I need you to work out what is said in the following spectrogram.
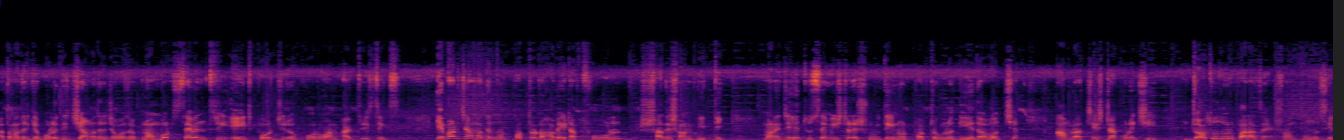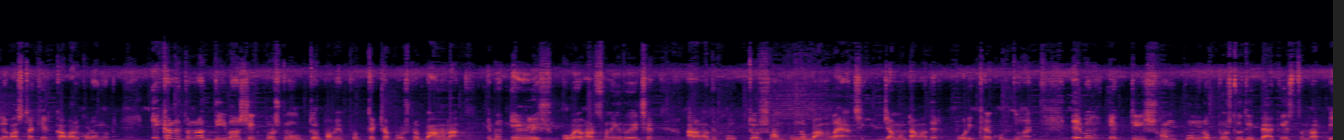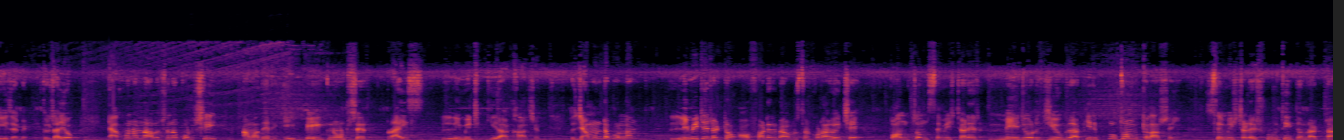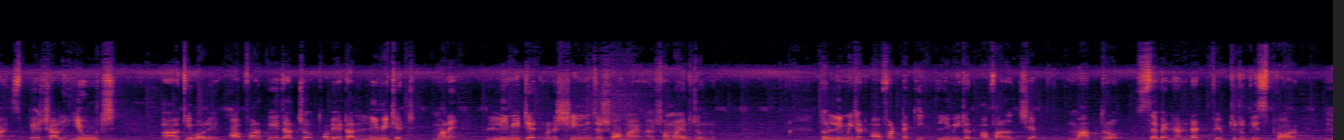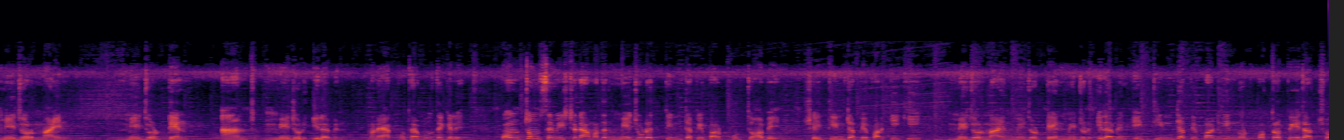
তোমাদেরকে বলে দিচ্ছি আমাদের যোগাযোগ নম্বর seven three eight four zero four one five three six এবার যে আমাদের নোটপত্রটা হবে, এটা ফুল সাজেশন ভিত্তিক। মানে যেহেতু সেমিস্টারের শুরুতেই নোটপত্রগুলো দিয়ে দেওয়া হচ্ছে, আমরা চেষ্টা করেছি যতদূর পারা যায় সম্পূর্ণ সিলেবাসটাকে কভার করানোর। এখানে তোমরা দ্বিভাষিক প্রশ্ন উত্তর পাবে, প্রত্যেকটা প্রশ্ন বাংলা এবং ইংলিশ উভয় ভার্সনেই রয়েছে আর আমাদের উত্তর সম্পূর্ণ বাংলায় আছে, যেমনটা আমাদের পরীক্ষায় করতে হয়। এবং একটি সম্পূর্ণ প্রস্তুতি প্যাকেজ তোমরা পেয়ে যাবে। তো যাই হোক, এখন আমরা আলোচনা করছি আমাদের এই পেইড নোটসের প্রাইস লিমিট কী রাখা আছে। তো যেমনটা বললাম লিমিটেড একটা অফারের ব্যবস্থা করা হয়েছে। পঞ্চম সেমিস্টারের মেজর জিওগ্রাফির প্রথম ক্লাসেই সেমিস্টারের শুরুতেই তোমরা একটা স্পেশাল হিউজ কি বলে অফার পেয়ে যাচ্ছ, তবে এটা লিমিটেড মানে লিমিটেড মানে সীমিত সময়, সময়ের জন্য। তো লিমিটেড অফারটা কি? লিমিটেড অফার হচ্ছে মাত্র seven hundred fifty rupees for major nine major ten and major eleven মানে এক কথায় বলতে গেলে, পঞ্চম সেমিস্টারে আমাদের মেজরের তিনটা পেপার পড়তে হবে। সেই তিনটা পেপার কি কি? Major nine major ten major eleven এই তিনটা পেপারেরই নোটপত্র পেয়ে যাচ্ছ।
